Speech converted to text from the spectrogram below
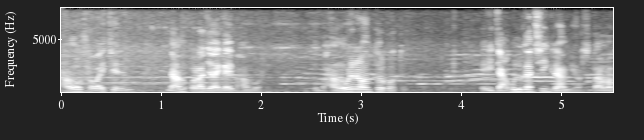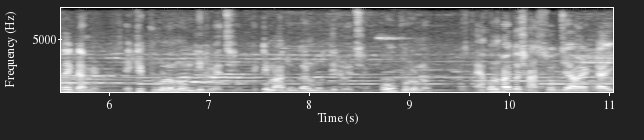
ভাঙড় সবাই চেনেন নাম করা জায়গায় ভাঙড় তো ভাঙড়ের অন্তর্গত এই জাগুলগাছি গ্রামে, অর্থাৎ আমাদের গ্রামে একটি পুরনো মন্দির রয়েছে, একটি মা দুর্গার মন্দির রয়েছে, বহু পুরনো। এখন হয়তো সাজসজ্জা অনেকটাই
